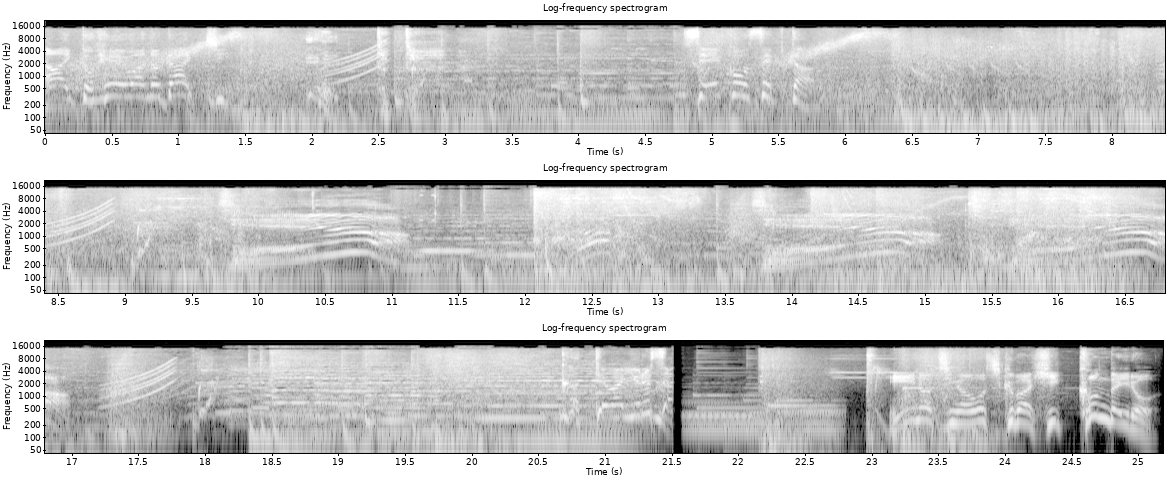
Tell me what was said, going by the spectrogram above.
愛と平和の大地。成功セプター命が惜しくば引っ込んでいろ。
